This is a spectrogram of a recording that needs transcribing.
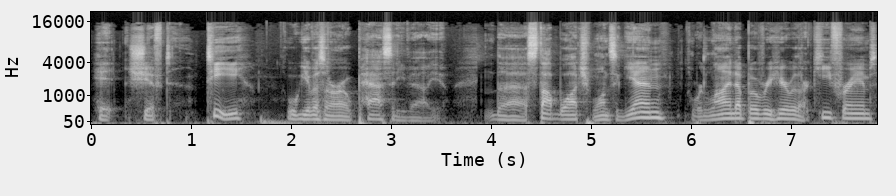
hit Shift T will give us our opacity value. The stopwatch, once again, we're lined up over here with our keyframes.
